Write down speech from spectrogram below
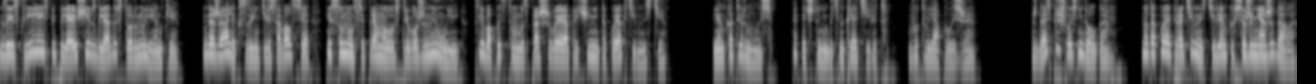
Заискрили испепеляющие взгляды в сторону Ленки. Даже Алекс заинтересовался и сунулся прямо во встревоженный улей, с любопытством выспрашивая о причине такой активности. Ленка отвернулась. Опять что-нибудь накреативит. Вот вляпалась же. Ждать пришлось недолго. Но такой оперативности Ленка все же не ожидала.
